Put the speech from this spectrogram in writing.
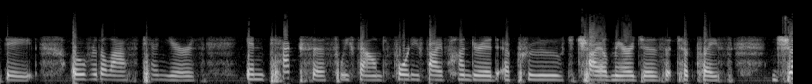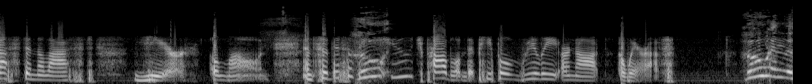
state over the last 10 years. In Texas, we found 4,500 approved child marriages that took place just in the last year alone. And so this is Who- a huge problem that people really are not aware of. who in the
